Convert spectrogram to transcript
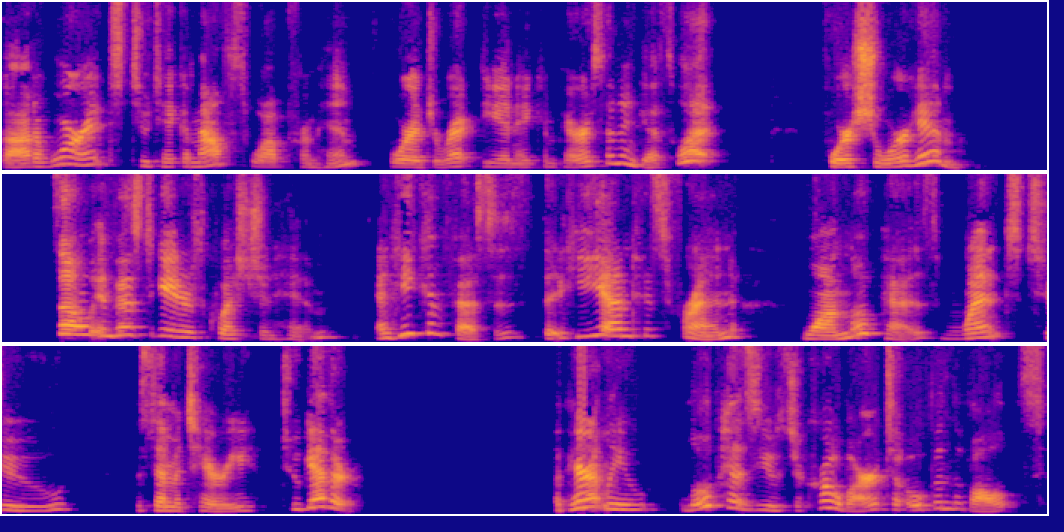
got a warrant to take a mouth swab from him for a direct DNA comparison. And guess what? For sure, him. So investigators question him, and he confesses that he and his friend Juan Lopez went to the cemetery together. Apparently, Lopez used a crowbar to open the vaults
